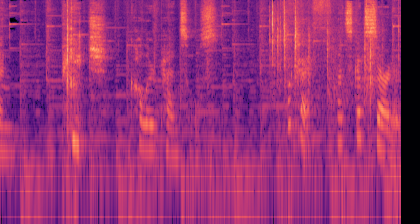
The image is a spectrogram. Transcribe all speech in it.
and peach colored pencils. Okay, let's get started.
